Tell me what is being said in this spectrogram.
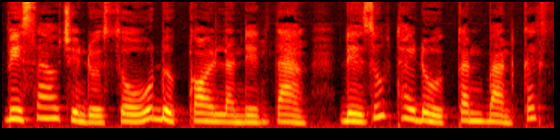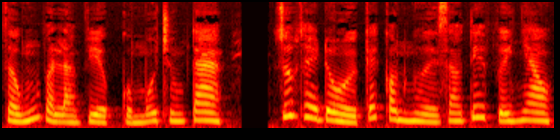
Vì sao chuyển đổi số được coi là nền tảng để giúp thay đổi căn bản cách sống và làm việc của mỗi chúng ta, giúp thay đổi cách con người giao tiếp với nhau,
